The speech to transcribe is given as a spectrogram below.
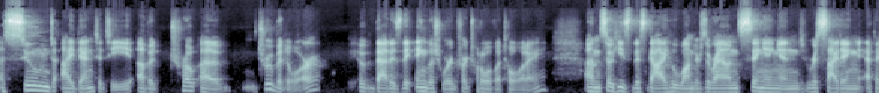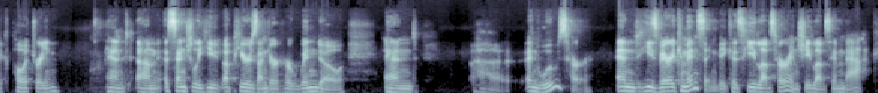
assumed identity of a tro- uh, troubadour. That is the English word for trovatore. Um, so he's this guy who wanders around singing and reciting epic poetry. And um, essentially, he appears under her window and uh, and woos her. And he's very convincing because he loves her and she loves him back.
